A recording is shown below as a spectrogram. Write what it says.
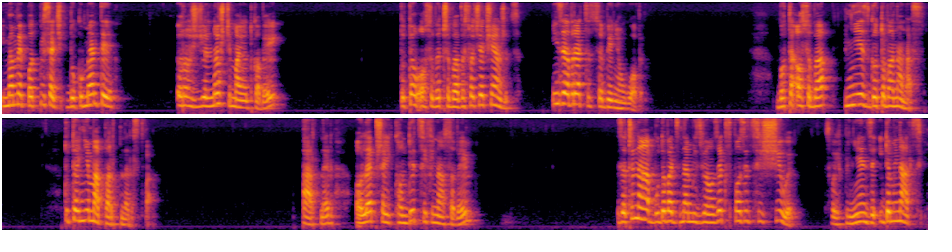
i mamy podpisać dokumenty rozdzielności majątkowej, to tę osobę trzeba wysłać na księżyc i zawracać sobie nią głowę. Bo ta osoba nie jest gotowa na nas. Tutaj nie ma partnerstwa. Partner o lepszej kondycji finansowej zaczyna budować z nami związek z pozycji siły, swoich pieniędzy i dominacji.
